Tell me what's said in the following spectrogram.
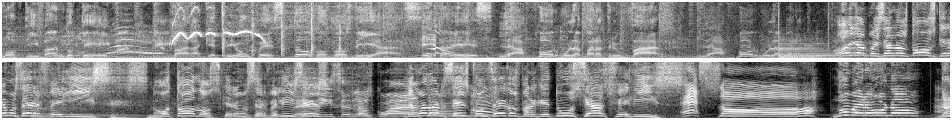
Motivándote para que triunfes todos los días. Esta es la fórmula para triunfar. La fórmula para triunfar. Oigan, paisanos, todos queremos ser felices. No todos queremos ser felices. Felices los cuatro. Le voy a dar seis consejos para que tú seas feliz. ¡Eso! Número uno, no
